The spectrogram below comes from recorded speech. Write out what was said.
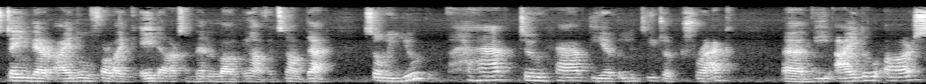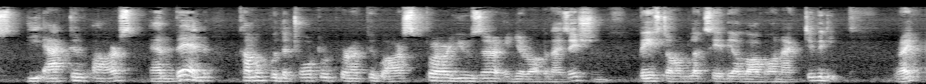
staying there idle for like eight hours and then logging off. It's not that. So you have to have the ability to track uh, the idle hours, the active hours, and then come up with the total productive hours per user in your organization based on, let's say, their log on activity, right?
